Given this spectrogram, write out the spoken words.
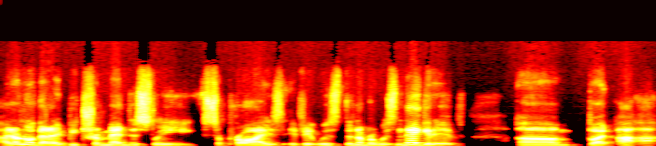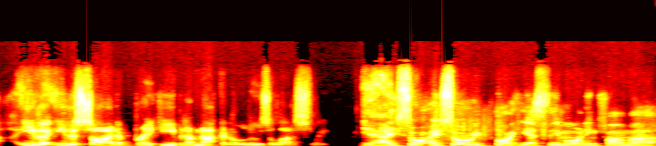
I don't know that I'd be tremendously surprised if it was the number was negative. Um, but I, I, either either side of break even, I'm not going to lose a lot of sleep. Yeah, I saw I saw a report yesterday morning from uh,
